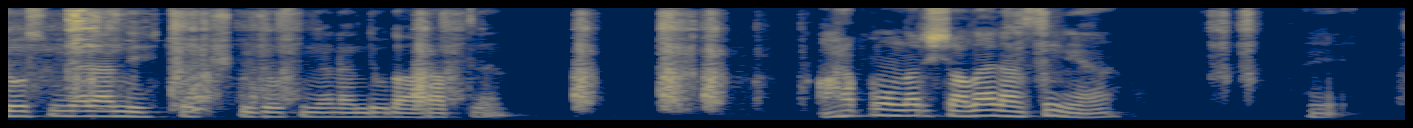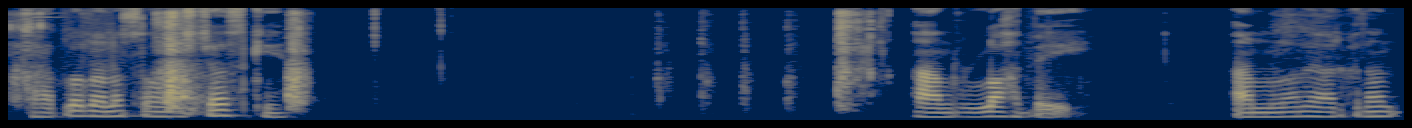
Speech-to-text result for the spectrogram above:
Josmin elendi. Çok şükür Josmin elendi. O da Arap'tı. Arap onlar inşallah elensin ya. Hani Araplarla nasıl anlaşacağız ki? Emrullah Bey. Emrullah Bey arkadan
